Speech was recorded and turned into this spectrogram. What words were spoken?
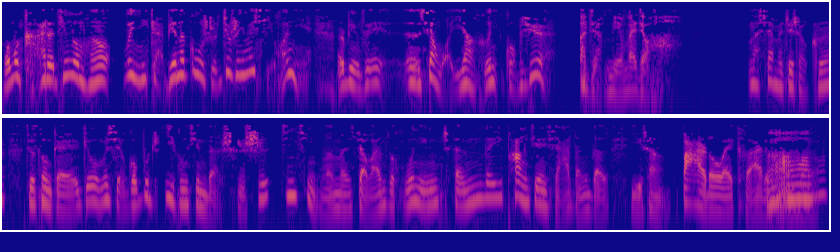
我们可爱的听众朋友为你改编的故事，就是因为喜欢你，而并非呃像我一样和你过不去啊。这明白就好。那下面这首歌就送给给我们写过不止一封信的史诗金庆、文文、小丸子、胡宁、陈威、胖剑侠等等以上八十多位可爱的听众朋友。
